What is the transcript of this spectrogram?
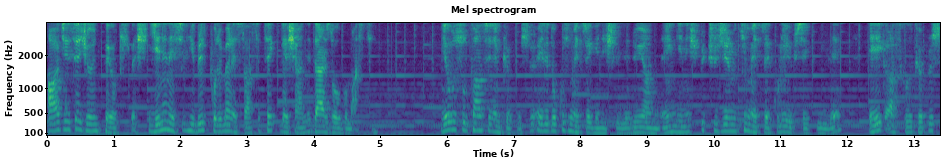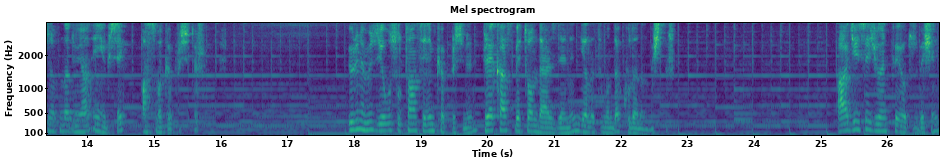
ACS Joint P35 Yeni nesil hibrit polimer esası tek bileşenli derz dolgu mastiği. Yavuz Sultan Selim Köprüsü 59 metre genişliğiyle dünyanın en geniş, 322 metre kule yüksekliğiyle eğik askılı köprü sınıfında dünyanın en yüksek asma köprüsüdür. Ürünümüz Yavuz Sultan Selim Köprüsü'nün prekast beton derzlerinin yalıtımında kullanılmıştır. ACS Joint P35'in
